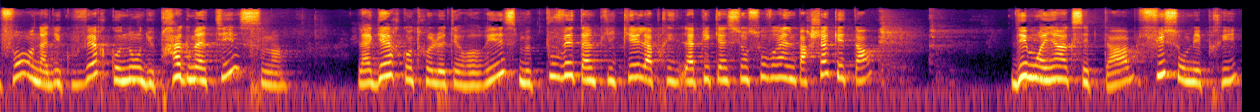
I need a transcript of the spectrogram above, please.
Au fond, on a découvert qu'au nom du pragmatisme, la guerre contre le terrorisme pouvait impliquer l'application souveraine par chaque État des moyens acceptables, fût-ce au mépris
